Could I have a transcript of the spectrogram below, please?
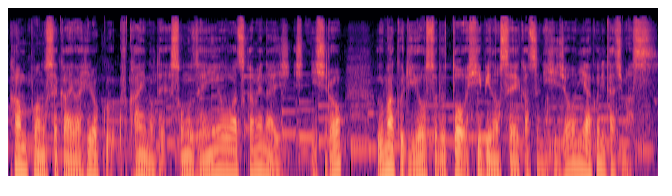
漢方の世界は広く深いのでその全容はつかめないにしろうまく利用すると日々の生活に非常に役に立ちます。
